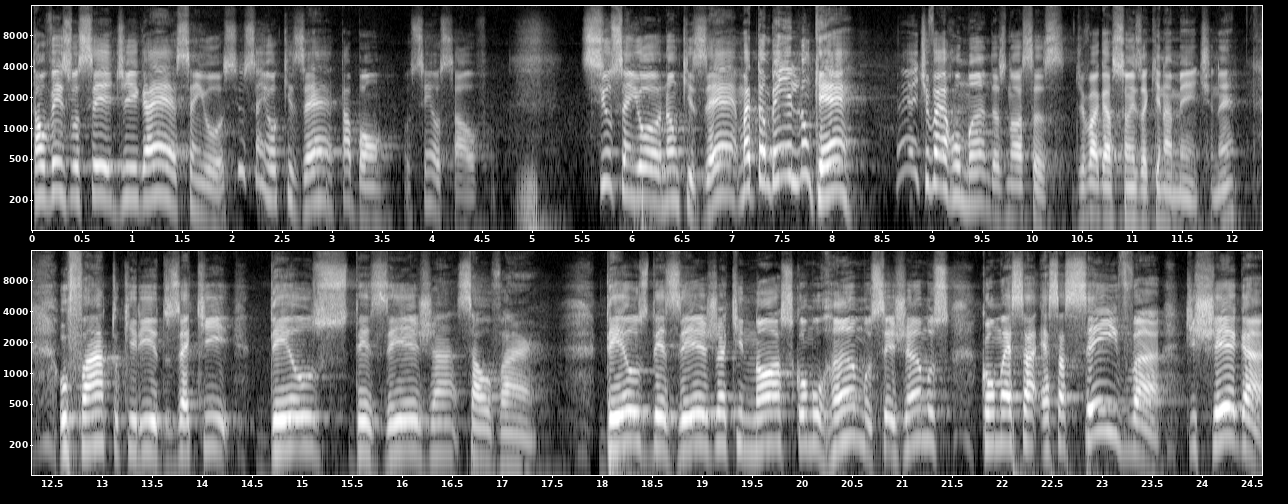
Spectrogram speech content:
Talvez você diga: "É, Senhor, se o Senhor quiser, tá bom o Senhor salva. Se o Senhor não quiser, mas também Ele não quer. A gente vai arrumando as nossas divagações aqui na mente, né? O fato, queridos, é que Deus deseja salvar. Deus deseja que nós, como ramos, sejamos como essa, essa seiva que chega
